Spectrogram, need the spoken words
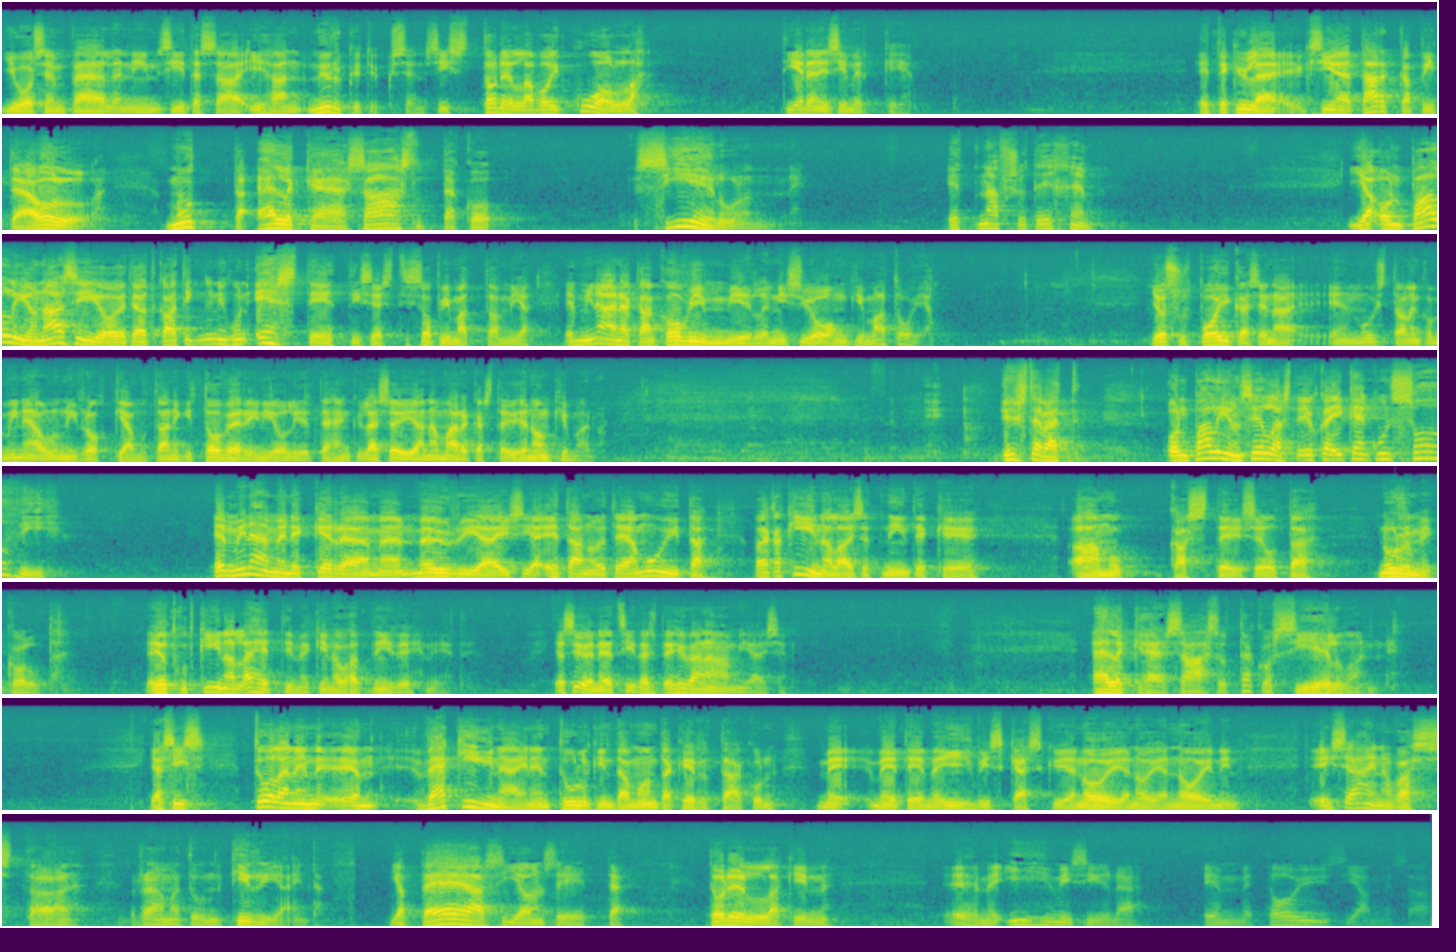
juo sen päälle, niin siitä saa ihan myrkytyksen. Siis todella voi kuolla. Tiedän esimerkkejä että kyllä siinä tarkka pitää olla. Mutta älkää saastuttako sielunne, et nafsotechem. Ja on paljon asioita, jotka ovat niin kuin esteettisesti sopimattomia. En minä ainakaan kovin mielelläni syö onkimatoja. Joskus poikasena, en muista olenko minä ollut niin rohkea, mutta ainakin toverini oli, että hän kyllä söi aina markasta yhden onkimadon. Ystävät, on paljon sellaista, joka ikään kuin sovi. En minä mene keräämään möyriäisiä, etanoita ja muita, vaikka kiinalaiset niin tekee aamukasteiselta nurmikolta. Ja jotkut Kiinan lähettimekin ovat niin tehneet. Ja syöneet siitä sitten hyvän aamiaisen. Älkää saastuttako sieluanne. Ja siis tuollainen väkinäinen tulkinta monta kertaa, kun me, me teemme ihmiskäskyjä noin ja noin ja noin, niin ei se aina vastaa raamatun kirjainta. Ja pääasia on se, että todellakin me ihmisinä emme toisiamme saa.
